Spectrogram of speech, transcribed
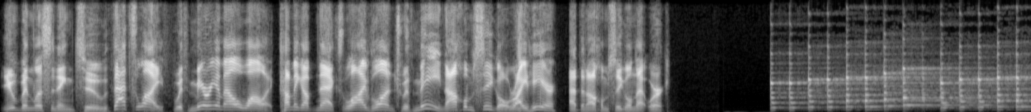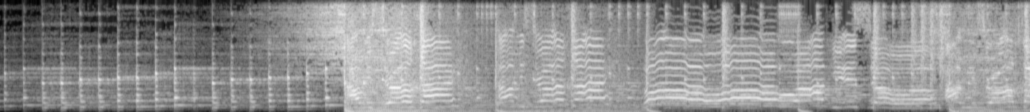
You've been listening to That's Life with Miriam L. Wallach. Coming up next, live lunch with me, Nahum Segal, right here at the Nahum Segal Network.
